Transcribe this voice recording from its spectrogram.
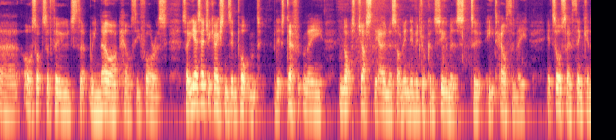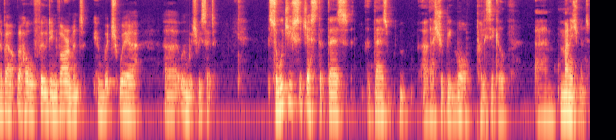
uh, all sorts of foods that we know aren't healthy for us. So, yes, education is important, but it's definitely not just the onus on individual consumers to eat healthily. It's also thinking about the whole food environment in which we're uh, in which we sit. So, would you suggest that there's there's uh, there should be more political um, management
